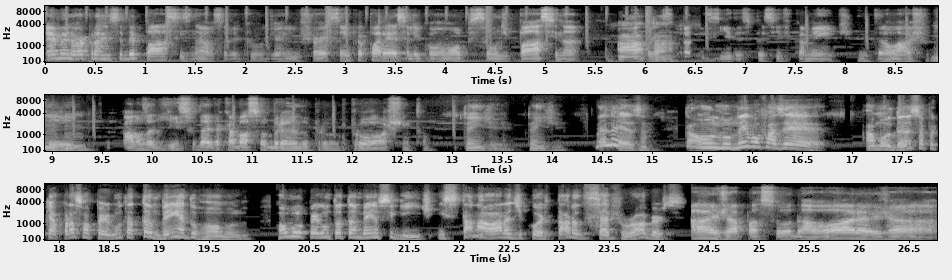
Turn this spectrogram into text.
É melhor para receber passes, né? Você vê que o Jalen Richard sempre aparece ali como uma opção de passe na, ah, tá. especificamente. Então acho que uhum. por causa disso deve acabar sobrando pro, pro Washington. Entendi, entendi. Beleza. Então nem vou fazer a mudança porque a próxima pergunta também é do Rômulo. Romulo perguntou também o seguinte: está na hora de cortar o Seth Roberts? Ah, já passou da hora, já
